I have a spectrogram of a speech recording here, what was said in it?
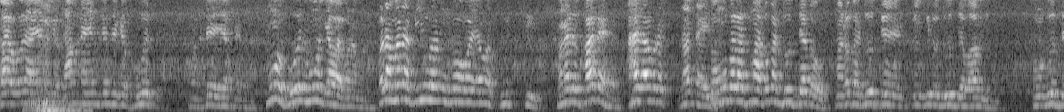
ભાઈ ઓલા એમ કે ગામના એમ કેમ છે કે ભૂત છે એક હું ભૂત હું કહેવાય પણ ભલા મને બીવાનું ન હોય એવા ભૂતથી મને તો ફાટે છે. હાલ આપણે નાતા તો હું પેલા મારા પપ્પાને દૂધ દેતો હોઉં. મારા પપ્પા દૂધ દે કીધું દૂધ દેવા આવજો. હું દૂધ તો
